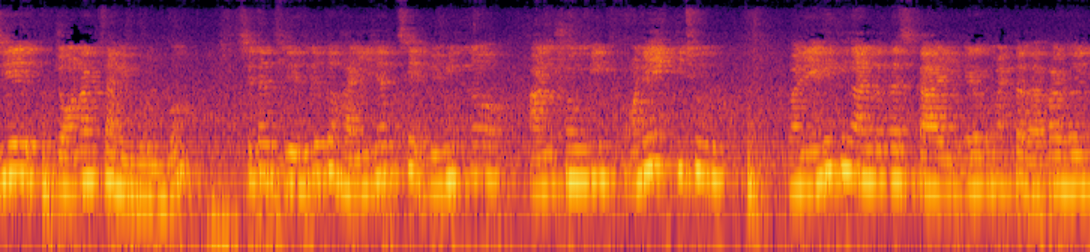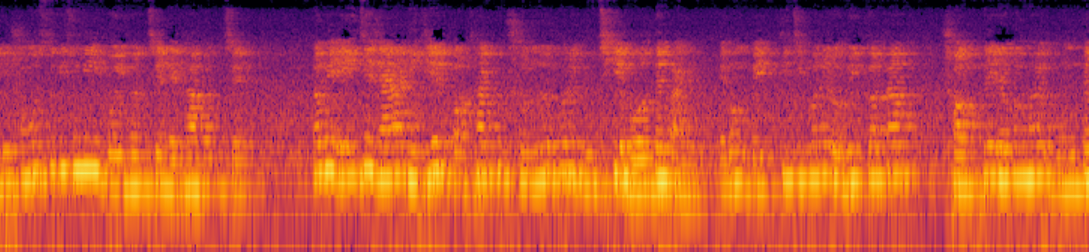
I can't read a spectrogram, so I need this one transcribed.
যে জনার্থ আমি বলব, সেটা ধীরে ধীরে তো হারিয়ে যাচ্ছে। বিভিন্ন আনুষঙ্গিক অনেক কিছু মানে এনিথিং আন্ডার দ্য স্কাই এরকম একটা ব্যাপার হয়ে গিয়ে সমস্ত কিছু নিয়ে বই হচ্ছে, লেখা হচ্ছে। তবে এই যে যারা নিজের কথা খুব সুন্দর করে গুছিয়ে বলতে পারে এবং ব্যক্তি জীবনের অভিজ্ঞতা শব্দে এরকম ভাবে বুনতে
